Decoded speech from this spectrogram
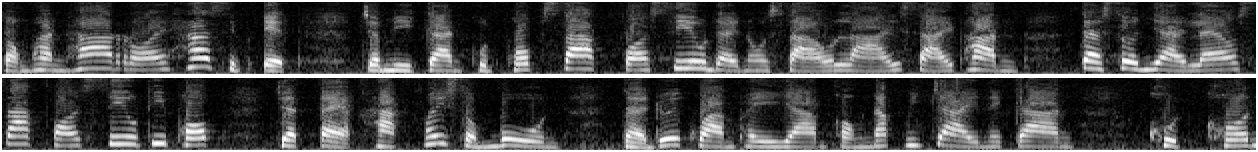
2551 จะมีการขุดพบซากฟอสซิลไดโนเสาร์หลายสายพันธุ์ แต่ส่วนใหญ่แล้วซากฟอสซิลที่พบจะแตกหักไม่สมบูรณ์ แต่ด้วยความพยายามของนักวิจัยในการขุดค้น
